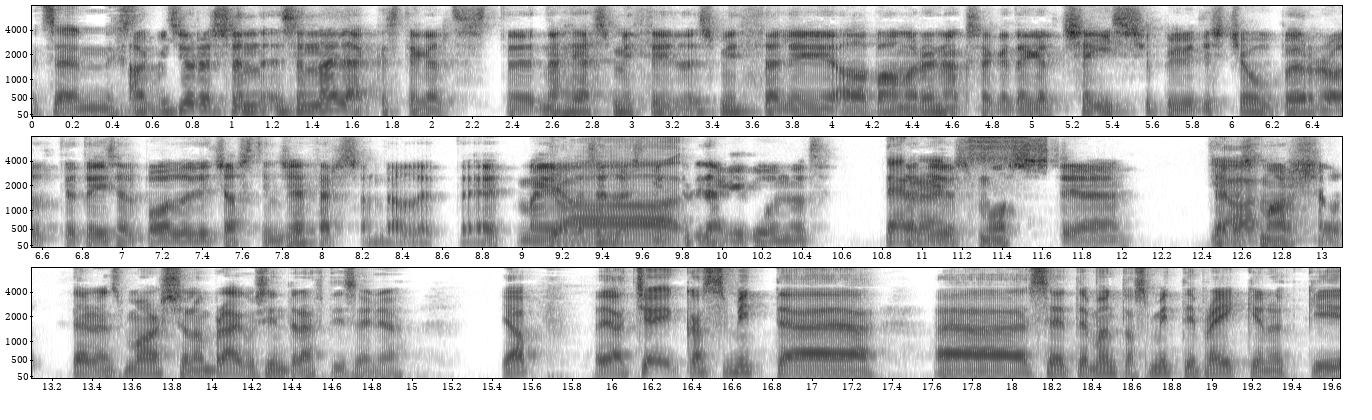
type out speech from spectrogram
et see on. aga kusjuures see on, see on naljakas tegelikult, sest noh, jah, Smithil, Smith oli Alabama rünnaks, aga tegelikult Chase ju püüdis Joe Burrow't ja teisel pool oli Justin Jefferson tal, et, et ma ei ja... ole sellest mitte midagi kuulnud. Terence Moss ja Terence Marshall. Terence Marshall on praegu siin draft'is on ju. jah, ja kas mitte äh, see Demonta Smith ei break inudki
